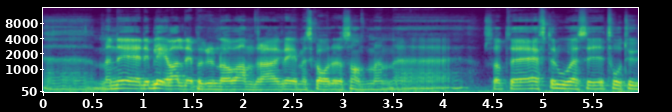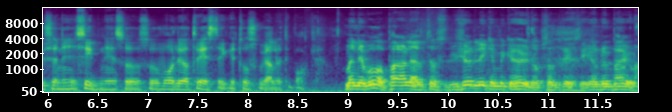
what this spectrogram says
Eh, Men det, det blev aldrig på grund av andra grejer med skador och sånt. Men, eh, så att eh, efter OS i 2000 i Sydney så, så valde jag tresteget och såg aldrig tillbaka. Men det var parallellt också. Du körde lika mycket höjdhopp som tresteg under en period.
